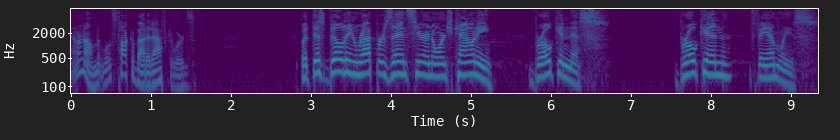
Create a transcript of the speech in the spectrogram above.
I don't know. Let's talk about it afterwards. But this building represents here in Orange County brokenness, broken families.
